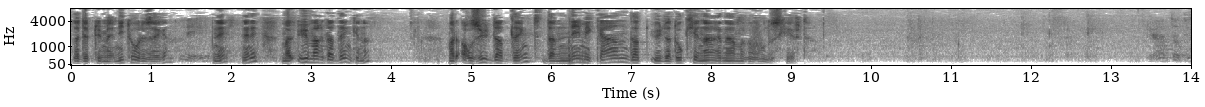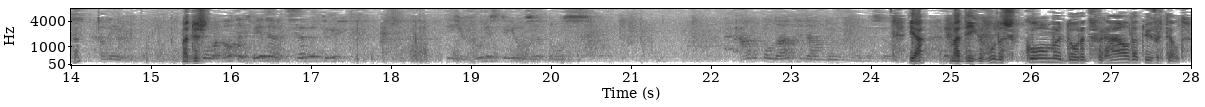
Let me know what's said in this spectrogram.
Dat hebt u mij niet horen zeggen. Nee. Nee, nee, nee. Maar u mag dat denken, hè. Maar als u dat denkt, dan neem ik aan dat u dat ook geen aangename gevoelens geeft. Ja, dat is. Alleen, Maar we dus, komen altijd weer naar hetzelfde terug. Die gevoelens die ons, ons aan, onaangenaam doen voelen. Zo. ja, maar die gevoelens komen door het verhaal dat u vertelt.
